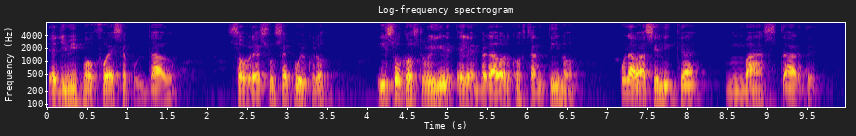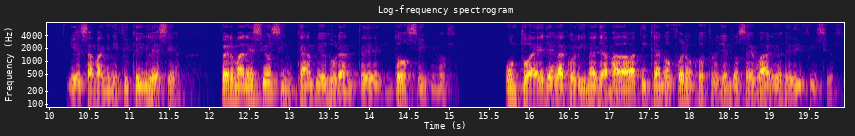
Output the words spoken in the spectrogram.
y allí mismo fue sepultado. Sobre su sepulcro hizo construir el emperador Constantino una basílica más tarde, y esa magnífica iglesia permaneció sin cambios durante dos siglos. Junto a ella en la colina llamada Vaticano fueron construyéndose varios edificios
